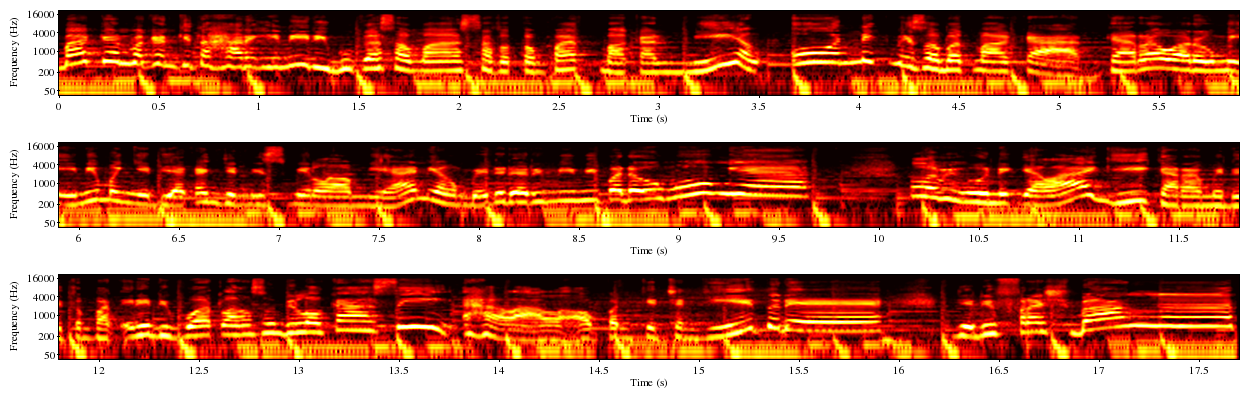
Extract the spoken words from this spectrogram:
Makan-makan kita hari ini dibuka sama satu tempat makan mie yang unik nih sobat makan. Karena warung mie ini menyediakan jenis mie lamian yang beda dari mie, -mie pada umumnya. Lebih uniknya lagi karena mie di tempat ini dibuat langsung di lokasi. Ala-ala open kitchen gitu deh. Jadi fresh banget.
